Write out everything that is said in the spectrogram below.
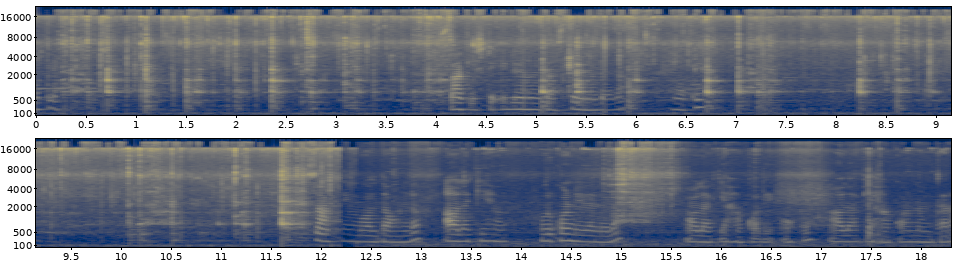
ಓಕೆ. ಸಾಕಿಷ್ಟೇ. ಇದೇನು ಜಾಸ್ತಿ ಅನ್ನೋದಲ್ಲ ಓಕೆ ಸಾಕು ಹಿಂಗೆ ಬಾಲ್ ತೊಗೊಂಡು ಅವಲಕ್ಕಿ ಹುರ್ಕೊಂಡಿರೋದಲ್ಲ, ಅವಲಕ್ಕಿ ಹಾಕೋಬೇಕು. ಓಕೆ? ಅವಲಕ್ಕಿ ಹಾಕೊಂಡ ನಂತರ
